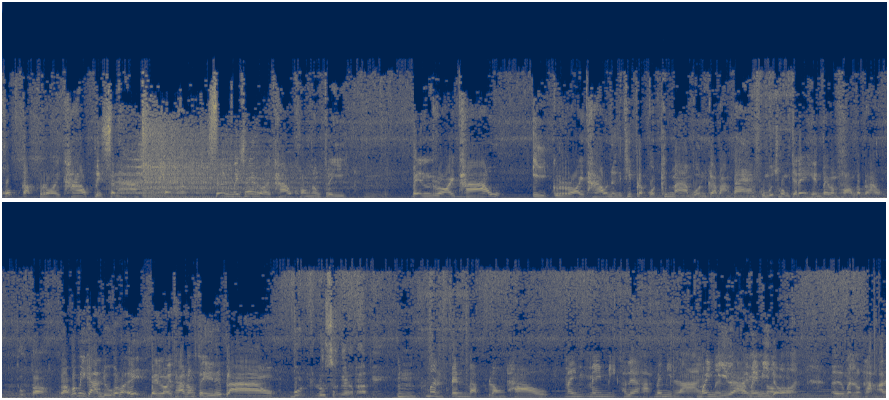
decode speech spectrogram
พบกับรอยเท้าปริศนา ซึ่งไม่ใช่รอยเท้าของน้องตรี เป็นรอยเท้าอีกรอยเท้าหนึ่งที่ปรากฏขึ้นมาบนกระบะแป้ง คุณผู้ชมจะได้เห็นไปพร้อมๆกับเรา ถูกต้อง เราก็มีการดูกันว่าเอ๊ะเป็นรอยเท้าน้องตรีหรือเปล่า บุตรรู้สึกไงกับภาพนี้เหมือนเป็นแบบรองเท้าไม่ไม่มีเขาเรียกคะไม่มีลายไม่มีลายไม่มีดอก เออเหมือนรองเท้าอะไร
